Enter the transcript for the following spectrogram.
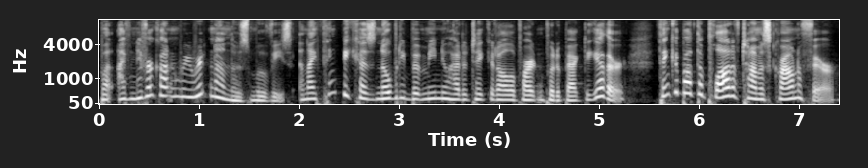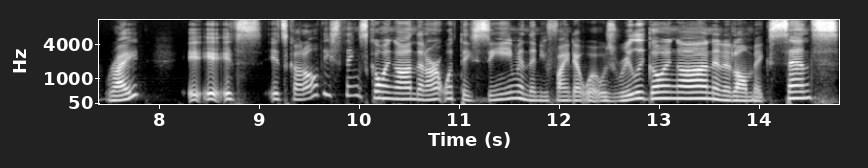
But I've never gotten rewritten on those movies. And I think because nobody but me knew how to take it all apart and put it back together. Think about the plot of Thomas Crown Affair, right? It, it, it's it's got all these things going on that aren't what they seem, and then you find out what was really going on, and it all makes sense,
